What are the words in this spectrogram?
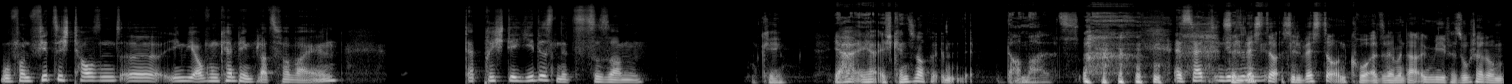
wovon 40.000 äh, irgendwie auf dem Campingplatz verweilen. Da bricht dir jedes Netz zusammen. Okay. Ja, ja, ich kenne es noch. Damals. Es halt Silvester, Silvester und Co. Also wenn man da irgendwie versucht hat, um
